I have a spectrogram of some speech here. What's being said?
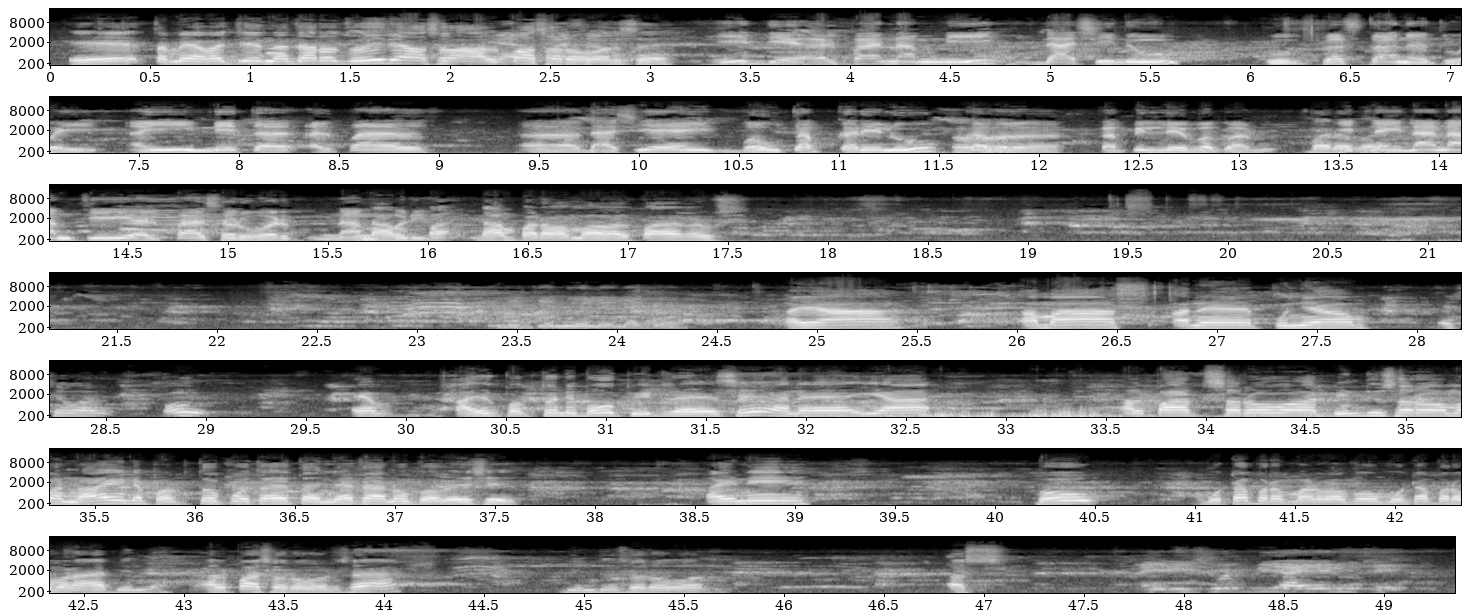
એ તમે હવે જે નજારો જોઈ રહ્યા છો અલ્પા સરોવર છે. એ અલ્પા નામની દાસીનું પ્રસ્થાન હતું અહીં. અહીં ત- અલ્પા દાસીએ અહીં બહુ તપ કરેલું કપિલ દેવ ભગવાનનું. એટલે એના નામથી અલ્પા સરોવર નામ નામ પાડવામાં અલ્પા નીચેનું અહીંયા અમાસ અને પુણ્યમ પછી બહુ એમ ભાવિક ભક્તોની બહુ ભીડ રહે છે અને અહીંયા અલ્પાત સરોવર બિંદુ સરોવરમાં નાહીને ભક્તો પોતાને ધન્યતા અનુભવે છે. અહીંની બહુ મોટા પ્રમાણમાં બહુ મોટા પ્રમાણમાં આ બિંદુ અલ્પા સરોવર છે આ બિંદુ સરોવર. અસ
